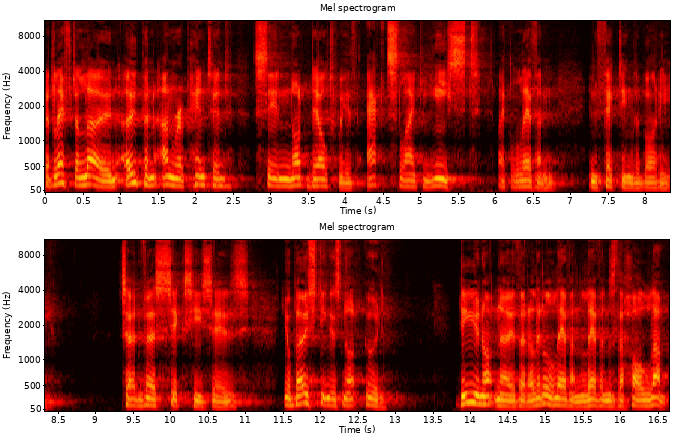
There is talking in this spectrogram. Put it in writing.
But left alone, open, unrepented sin not dealt with acts like yeast, like leaven, infecting the body. So in verse 6, he says, Your boasting is not good. Do you not know that a little leaven leavens the whole lump?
